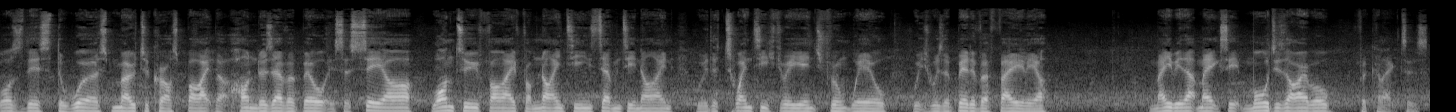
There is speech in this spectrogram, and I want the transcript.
Was this the worst motocross bike that Honda's ever built? It's a CR125 from 1979 with a 23 inch front wheel which was a bit of a failure. Maybe that makes it more desirable for collectors.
